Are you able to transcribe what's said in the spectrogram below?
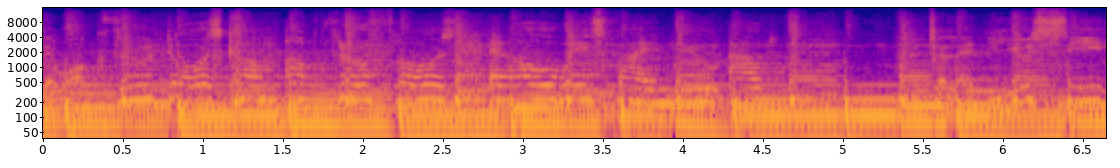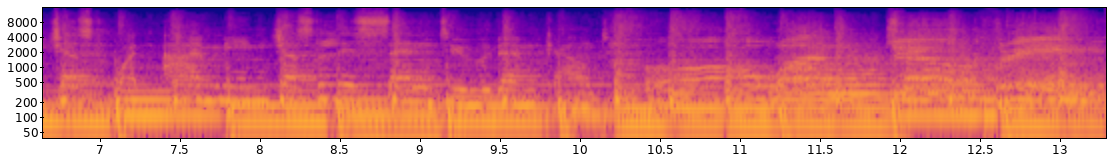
They walk through doors, come up through floors, and always find you out. To let you see just what I mean, just listen to them count. Oh, one, two, three.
